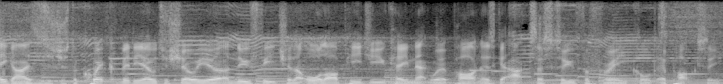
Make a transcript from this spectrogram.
Hey guys, this is just a quick video to show you a new feature that all our PG UK network partners get access to for free called Epoxy.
